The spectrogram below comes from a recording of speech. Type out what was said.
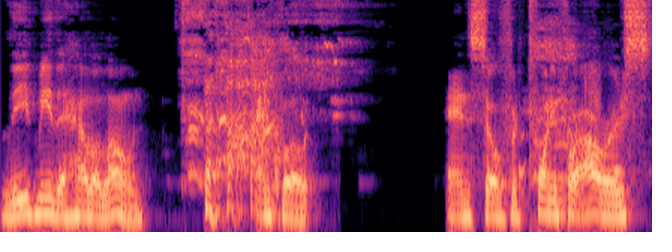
leave me the hell alone, end quote. And so for 24 hours,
